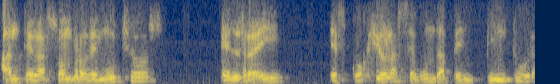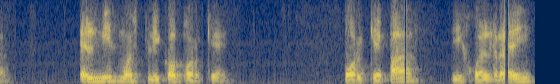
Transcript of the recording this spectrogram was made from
Ante el asombro de muchos, el rey escogió la segunda pintura. Él mismo explicó por qué. Porque paz, dijo el rey,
